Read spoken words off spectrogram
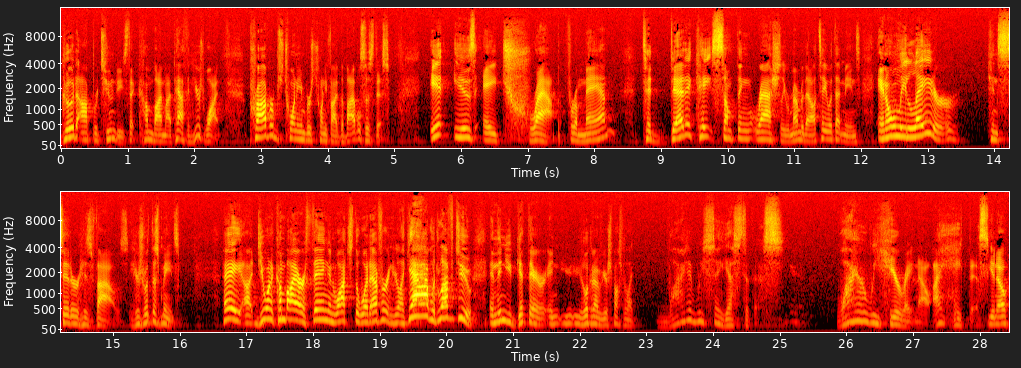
good opportunities that come by my path. And here's why Proverbs 20 and verse 25, the Bible says this it is a trap for a man to dedicate something rashly. Remember that. I'll tell you what that means. And only later consider his vows. Here's what this means. Hey, uh, do you want to come by our thing and watch the whatever? And you're like, yeah, I would love to. And then you get there and you're looking over your spouse and you're like, why did we say yes to this? Why are we here right now? I hate this. You know,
